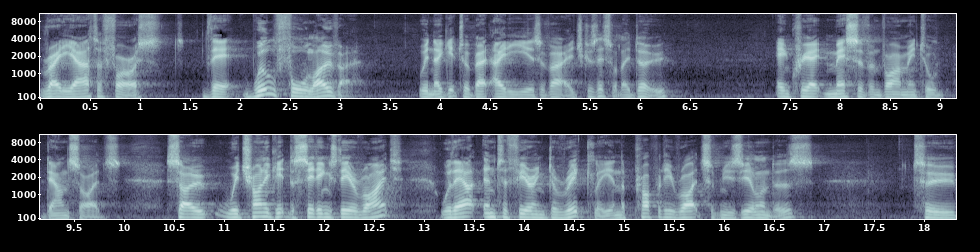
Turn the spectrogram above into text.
radiata forests that will fall over when they get to about 80 years of age, because that's what they do, and create massive environmental downsides. So we're trying to get the settings there right without interfering directly in the property rights of New Zealanders to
